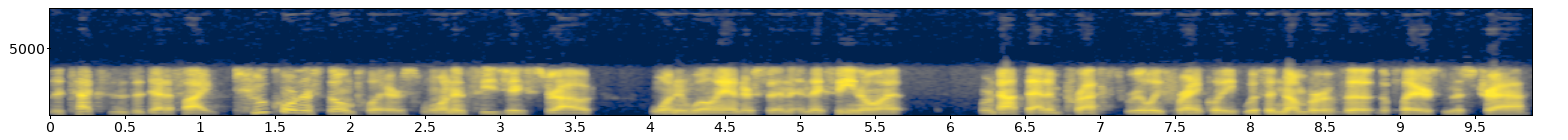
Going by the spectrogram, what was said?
the Texans identify two cornerstone players, one in C.J. Stroud, one in Will Anderson, and they say, you know what? We're not that impressed, really, frankly, with the number of the, the players in this draft.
